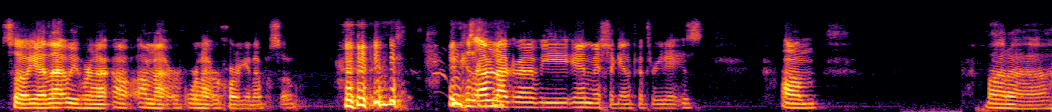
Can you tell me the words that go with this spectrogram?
So yeah, that week we're not. Oh, I'm not. We're not recording an episode because I'm not going to be in Michigan for three days. Um, but uh,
